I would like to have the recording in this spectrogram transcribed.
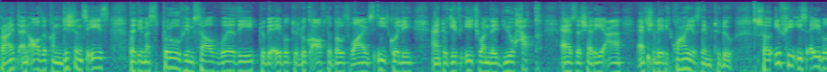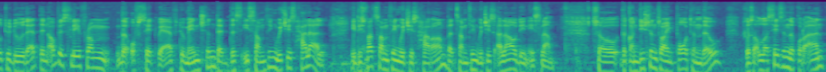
right? And all the conditions is that he must prove himself worthy to be able to look after both wives equally and to give each one their due haqq as the Sharia actually requires them to do. So if he is able to do that, then obviously from the offset we have to mention that this is something which is halal. It is not something which is haram, but something which is allowed in Islam. So the conditions are important though, because Allah says in the Quran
